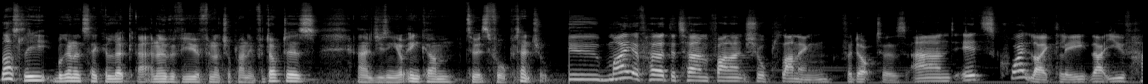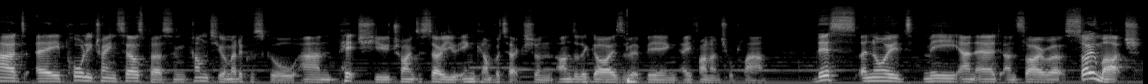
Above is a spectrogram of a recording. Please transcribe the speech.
Lastly, we're going to take a look at an overview of financial planning for doctors and using your income to its full potential. You might have heard the term financial planning for doctors, and it's quite likely that you've had a poorly trained salesperson come to your medical school and pitch you trying to sell you income protection under the guise of it being a financial plan. This annoyed me and Ed and Cyra so much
